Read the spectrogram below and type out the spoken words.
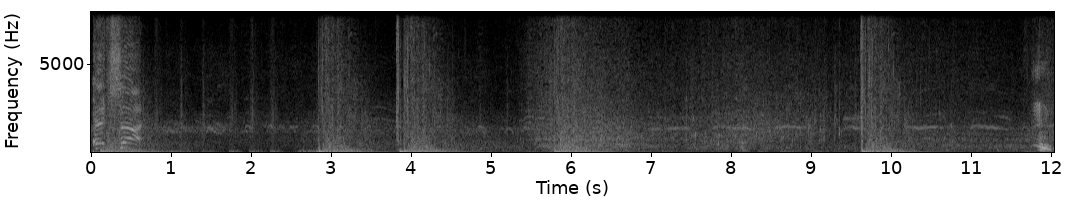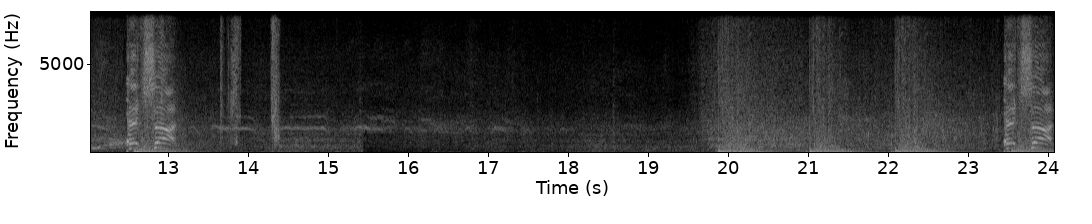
Headshot! Mm. Headshot! Headshot!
